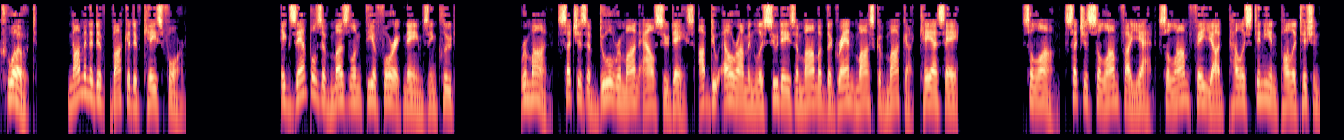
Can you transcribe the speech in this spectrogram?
quote, nominative, vocative case form. Examples of Muslim theophoric names include Rahman, such as Abdul Rahman al-Sudais Abdu el-Rahman al-Sudais Imam of the Grand Mosque of Makkah, KSA Salam, such as Salam Fayyad Salam Fayyad Palestinian politician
